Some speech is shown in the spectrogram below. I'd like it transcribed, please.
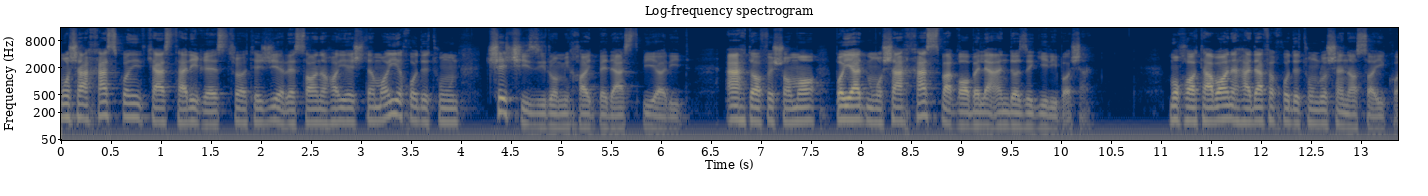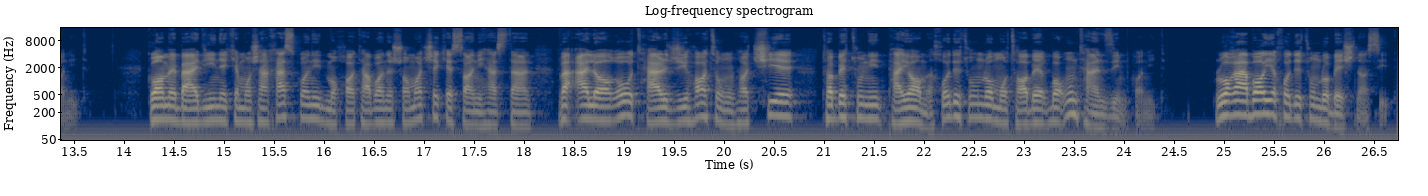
مشخص کنید که از طریق استراتژی رسانه های اجتماعی خودتون چه چیزی رو می‌خواید به دست بیارید. اهداف شما باید مشخص و قابل اندازه گیری باشند مخاطبان هدف خودتون رو شناسایی کنید. گام بعدی اینه که مشخص کنید مخاطبان شما چه کسانی هستند و علاقه و ترجیحات اونها چیه تا بتونید پیام خودتون رو مطابق با اون تنظیم کنید. رقبای خودتون رو بشناسید.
